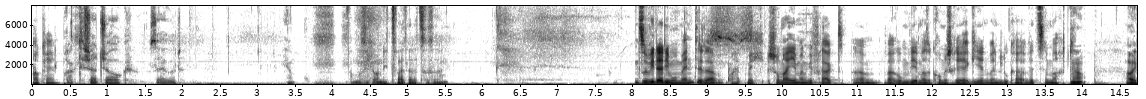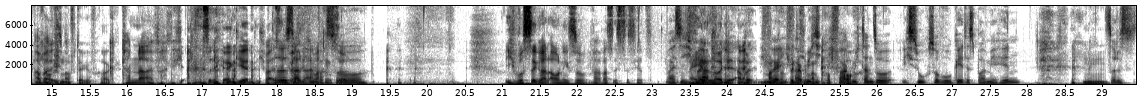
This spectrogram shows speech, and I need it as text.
Okay. Praktischer Joke. Sehr gut. Da muss ich auch nichts weiter dazu sagen. So wieder die Momente, da hat mich schon mal jemand gefragt, ähm, warum wir immer so komisch reagieren, wenn Luca Witze macht. Ja. Habe ich mich Aber auch ich- schon öfter gefragt. Kann da einfach nicht anders reagieren. Ich weiß Das nicht, ist was halt ich einfach machen soll. so, Ich wusste gerade auch nicht so, wa- was ist das jetzt? weiß nicht. Naja, frag- Leute, aber ich manchmal frag- ich bin ich in meinem Kopf Ich frage mich dann so, ich suche so, wo geht es bei mir hin? Mhm. So, das,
